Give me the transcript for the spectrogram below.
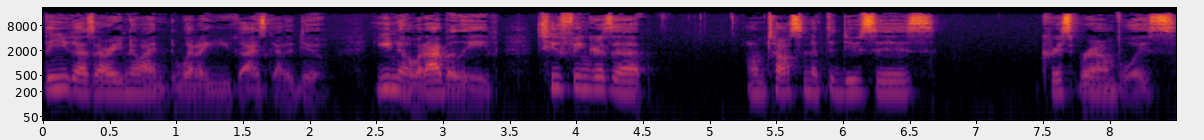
then you guys already know what you guys got to do. You know what I believe. Two fingers up. I'm tossing up the deuces. Chris Brown voice.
